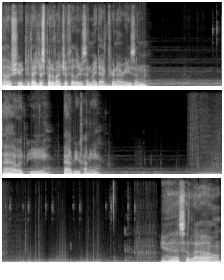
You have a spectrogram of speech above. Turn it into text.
Oh shoot, did I just put a bunch of fillers in my deck for no reason? That would be... that would be funny. Yes, hello.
